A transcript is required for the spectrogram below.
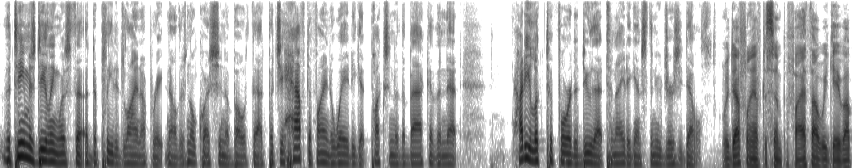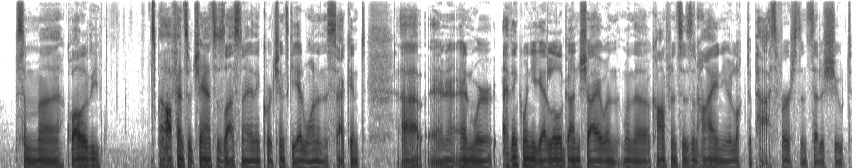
The team is dealing with a depleted lineup right now. There's no question about that. But you have to find a way to get pucks into the back of the net how do you look to forward to do that tonight against the New Jersey Devils? We definitely have to simplify. I thought we gave up some uh, quality offensive chances last night. I think Korchinski had one in the second, uh, and and we're I think when you get a little gun shy when when the confidence isn't high and you look to pass first instead of shoot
